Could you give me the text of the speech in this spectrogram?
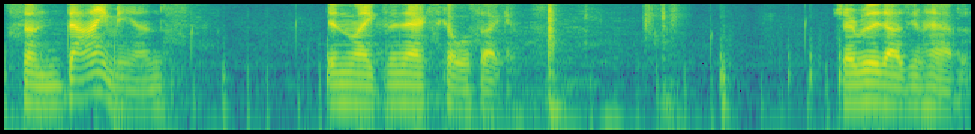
some diamonds in like the next couple seconds. Which I really doubt is going to happen.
